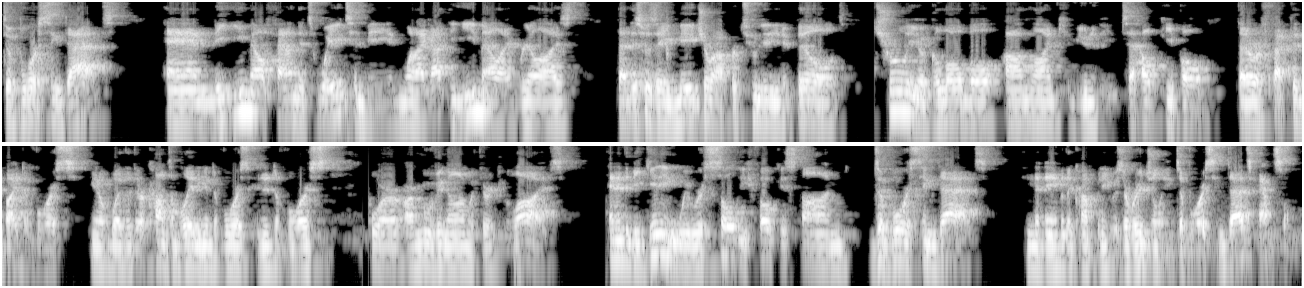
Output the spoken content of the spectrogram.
divorcing dads. And the email found its way to me. And when I got the email, I realized that this was a major opportunity to build truly a global online community to help people that are affected by divorce, you know, whether they're contemplating a divorce, in a divorce, or are moving on with their new lives. And in the beginning, we were solely focused on divorcing dads and the name of the company was originally Divorcing Dads Council.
